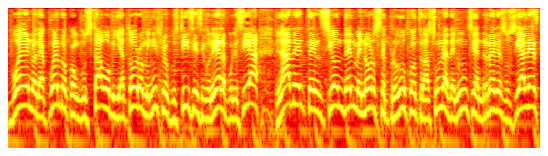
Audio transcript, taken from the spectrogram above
Bueno, de acuerdo con Gustavo Villatoro, ministro de Justicia y Seguridad de la Policía, la detención del menor se produjo tras una denuncia en redes sociales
